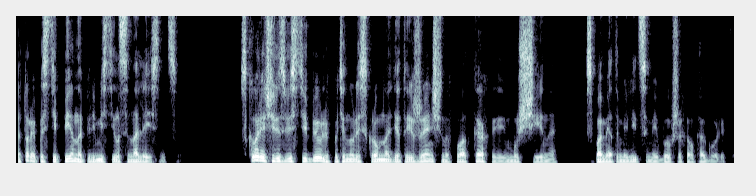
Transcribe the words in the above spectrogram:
который постепенно переместился на лестницу. Вскоре через вестибюль потянулись скромно одетые женщины в платках и мужчины с помятыми лицами бывших алкоголиков.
